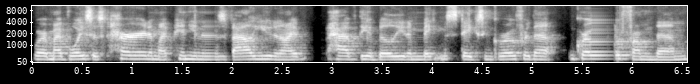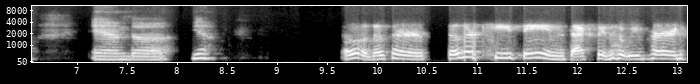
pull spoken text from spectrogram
where my voice is heard and my opinion is valued and I have the ability to make mistakes and grow for them, grow from them. And uh, yeah. Oh, those are those are key themes actually that we've heard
